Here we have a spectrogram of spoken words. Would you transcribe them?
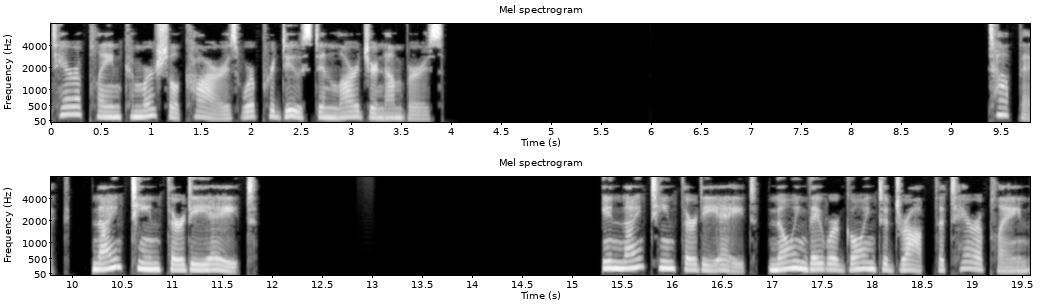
Terraplane commercial cars were produced in larger numbers. Topic 1938 In 1938, knowing they were going to drop the Terraplane,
